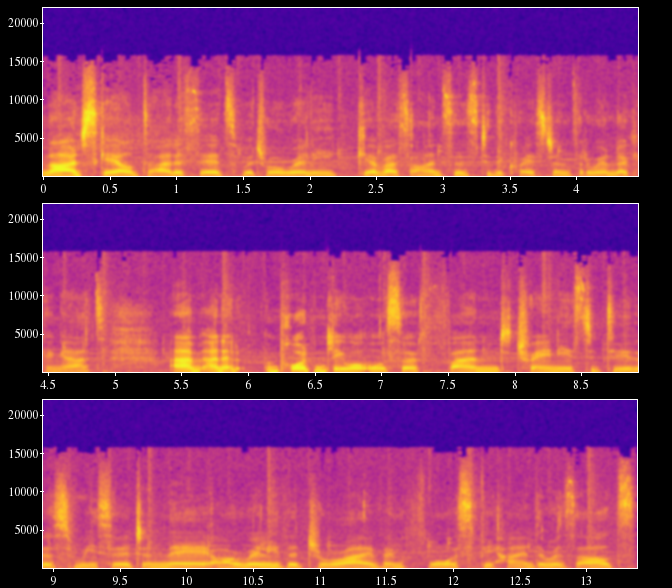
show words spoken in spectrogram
large-scale data sets which will really give us answers to the questions that we're looking at. Um, and it importantly will also fund trainees to do this research and they are really the driving force behind the results.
